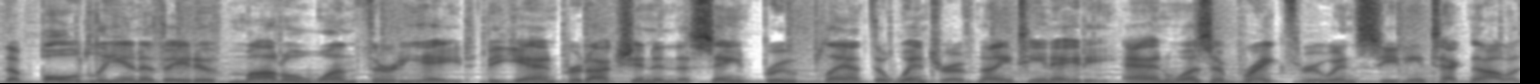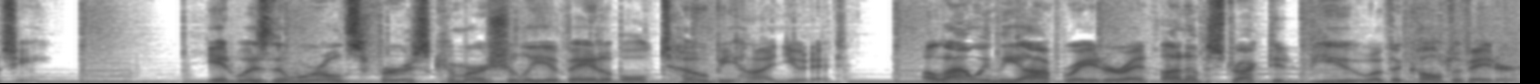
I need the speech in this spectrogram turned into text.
the boldly innovative Model 138 began production in the St. Brieux plant the winter of 1980 and was a breakthrough in seeding technology. It was the world's first commercially available tow-behind unit, allowing the operator an unobstructed view of the cultivator.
